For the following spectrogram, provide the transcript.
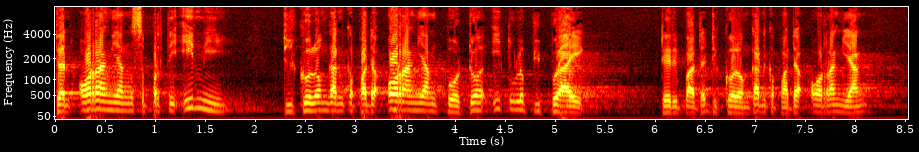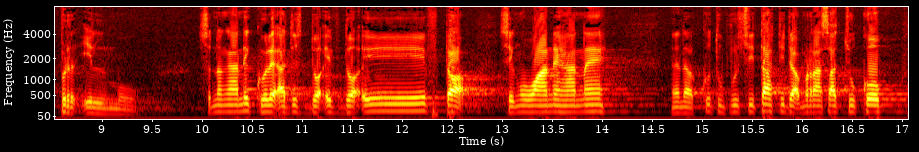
dan orang yang seperti ini digolongkan kepada orang yang bodoh itu lebih baik daripada digolongkan kepada orang yang berilmu Senengane golek hadis doif doif tok, sing aneh-aneh. Nah, kutubul sitah tidak merasa cukup,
